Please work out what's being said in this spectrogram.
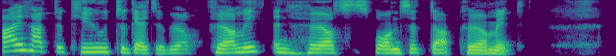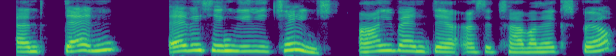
I had to queue to get a work permit, and Hertz sponsored that permit. And then everything really changed. I went there as a travel expert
